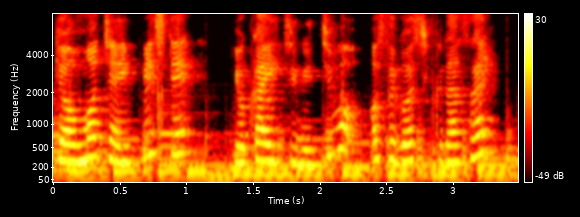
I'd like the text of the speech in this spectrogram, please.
今日も茶一杯して、よか一日をお過ごしください。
